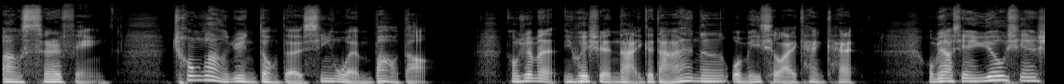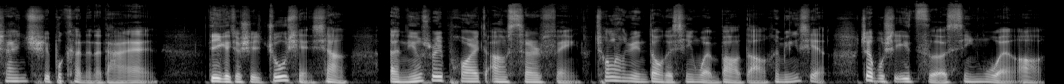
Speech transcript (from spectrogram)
on surfing，冲浪运动的新闻报道。同学们，你会选哪一个答案呢？我们一起来看看。我们要先优先删去不可能的答案。第一个就是猪选项，A news report on surfing，冲浪运动的新闻报道。很明显，这不是一则新闻啊。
